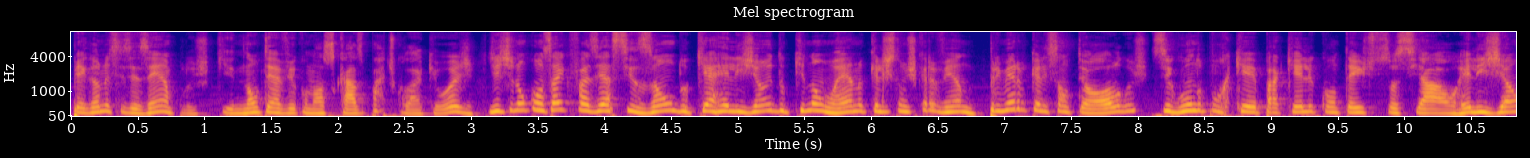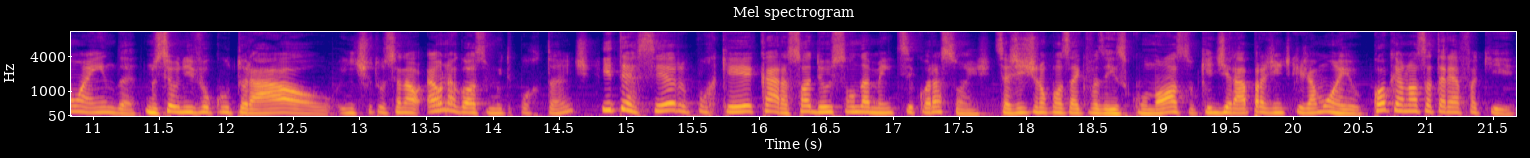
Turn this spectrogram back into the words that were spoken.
pegando esses exemplos, que não tem a ver com o nosso caso particular aqui hoje, a gente não consegue fazer a cisão do que é religião e do que não é no que eles estão escrevendo. Primeiro porque eles são teólogos. Segundo, porque para aquele contexto social, religião ainda, no seu nível cultural, institucional, é um negócio muito importante. E terceiro, porque, cara, só Deus sonda mentes e corações. Se a gente não consegue fazer isso com o nosso, o que dirá pra gente que já morreu? Qual que é a nossa nossa tarefa aqui?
